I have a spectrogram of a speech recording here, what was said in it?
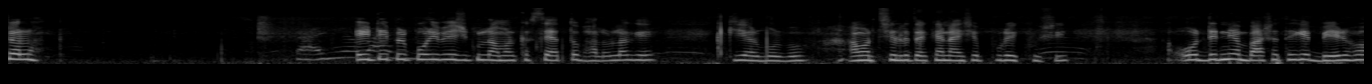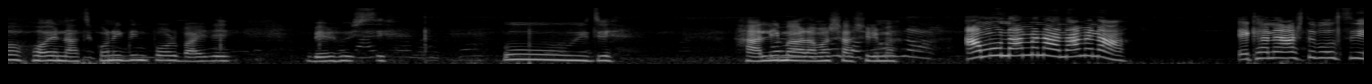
চলো। এই টাইপের পরিবেশগুলো আমার কাছে এত ভালো লাগে, কি আর বলব? আমার ছেলে তো এখানে এসে পুরোই খুশি। ওদের নিয়ে বাসা থেকে বের হওয়া হয় না, আজকে অনেকদিন পর বাইরে বের হয়েছি ওই যে হালিমা আর আমার শাশুড়ি মা। আমু, নামে না নামে না। এখানে আসতে বলছি।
